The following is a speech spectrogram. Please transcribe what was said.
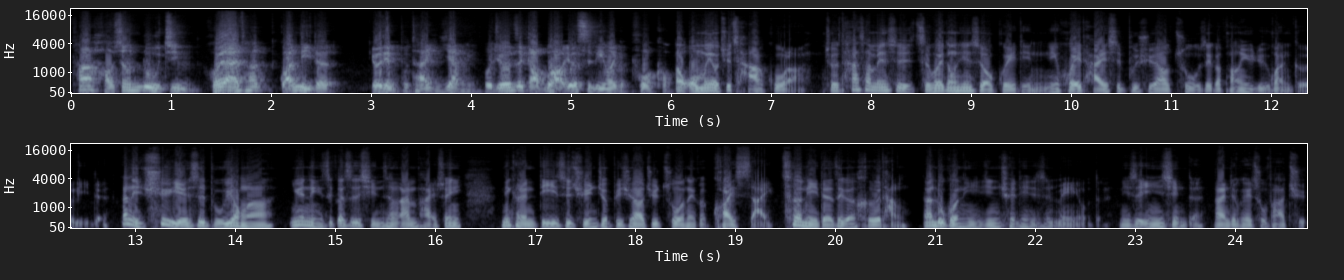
他好像入境回来，他管理的。有点不太一样诶，我觉得这搞不好又是另外一个破口。那我们有去查过了，就是它上面是指挥中心是有规定，你回台是不需要住这个防疫旅馆隔离的。那你去也是不用啊，因为你这个是行程安排，所以你可能第一次去你就必须要去做那个快筛，测你的这个核糖。那如果你已经确定你是没有的，你是阴性的，那你就可以出发去。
